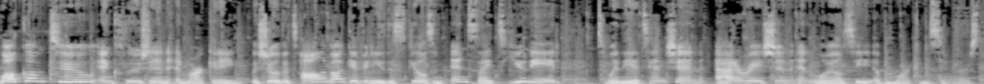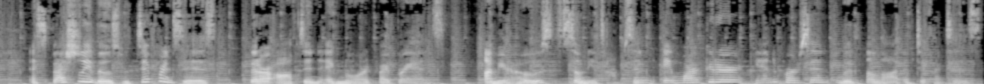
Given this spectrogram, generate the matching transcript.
Welcome to Inclusion in Marketing, the show that's all about giving you the skills and insights you need to win the attention, adoration, and loyalty of more consumers, especially those with differences that are often ignored by brands. I'm your host, Sonia Thompson, a marketer and a person with a lot of differences.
